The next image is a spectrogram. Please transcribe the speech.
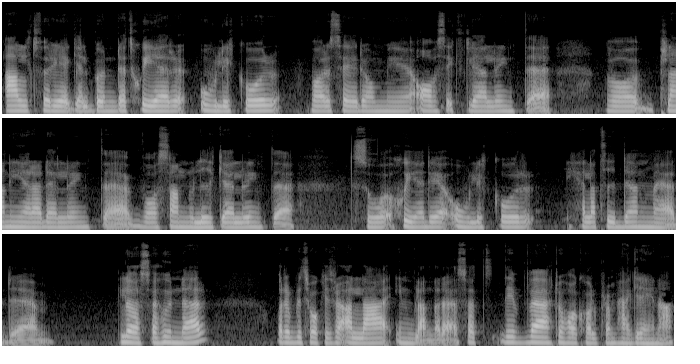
allt för regelbundet sker olyckor, vare sig de är avsiktliga eller inte, var planerade eller inte, var sannolika eller inte, så sker det olyckor hela tiden med eh, lösa hundar och det blir tråkigt för alla inblandade. Så att det är värt att ha koll på de här grejerna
